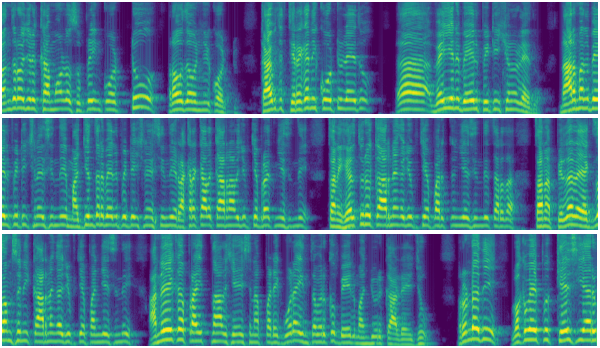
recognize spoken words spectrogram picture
వంద రోజుల క్రమంలో supreme court Rouse avenue court. Kavitha తిరగని కోర్టు లేదు. వెయ్యని బెయిల్ పిటిషన్ లేదు. నార్మల్ బెయిల్ పిటిషన్ వేసింది మధ్యంతర బెయిల్ పిటిషన్ వేసింది రకరకాల కారణాలు చూపించే ప్రయత్నం చేసింది. తన హెల్త్ను కారణంగా చూపించే ప్రయత్నం చేసింది తర్వాత తన పిల్లల ఎగ్జామ్స్ని కారణంగా చూపించే పని చేసింది. అనేక ప్రయత్నాలు చేసినప్పటికి కూడా ఇంతవరకు బెయిల్ మంజూరు కాలేదు. రెండోది ఒకవైపు కేసీఆర్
